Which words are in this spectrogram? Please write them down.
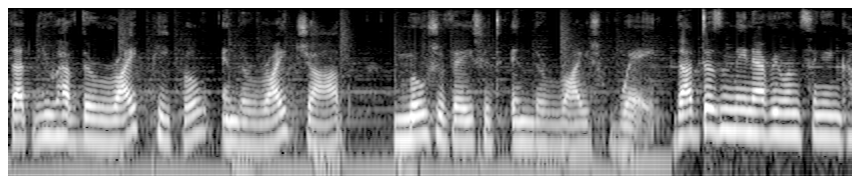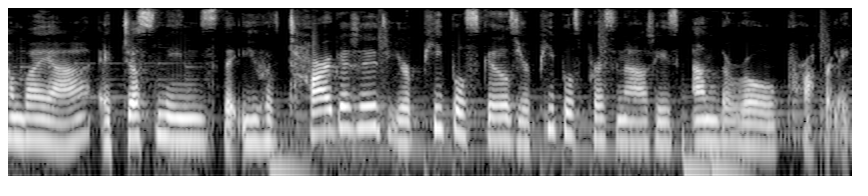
that you have the right people in the right job motivated in the right way. That doesn't mean everyone's singing Kumbaya. It just means that you have targeted your people skills, your people's personalities and the role properly.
